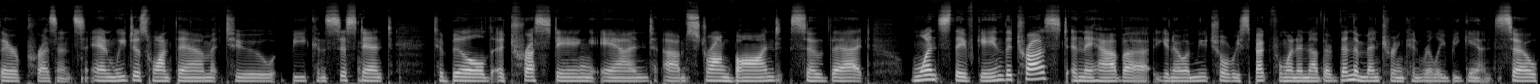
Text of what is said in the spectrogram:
their presence. And we just want them to be consistent, to build a trusting and um, strong bond so that once they've gained the trust and they have a you know a mutual respect for one another then the mentoring can really begin. So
